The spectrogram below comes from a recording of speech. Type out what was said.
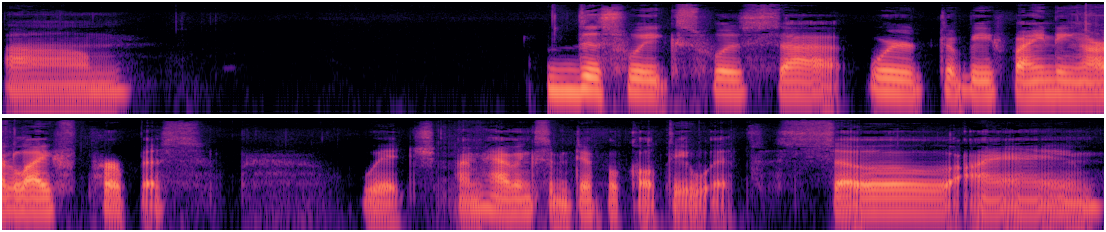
um, this week's was uh, we're to be finding our life purpose, which I'm having some difficulty with. So I'm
